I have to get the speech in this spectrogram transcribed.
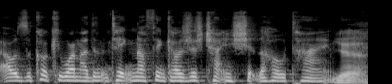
I was the cocky one. I didn't take nothing. I was just chatting shit the whole time. Yeah.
